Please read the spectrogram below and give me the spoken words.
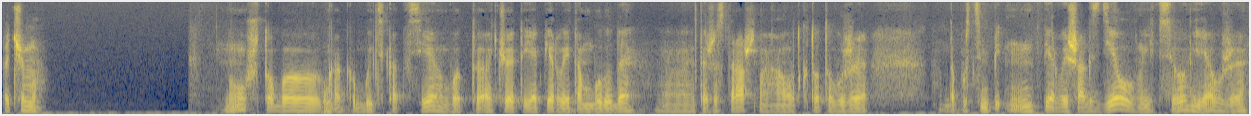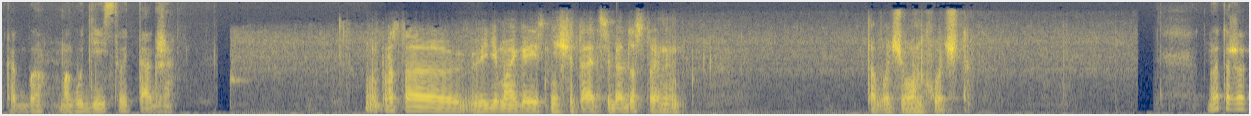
Почему? Ну, чтобы как быть как все. Вот, а что это я первый там буду, да? А, это же страшно. А вот кто-то уже, допустим, первый шаг сделал, и все, я уже как бы могу действовать так же. Ну, просто, видимо, эгоист не считает себя достойным того, чего он хочет. Ну это же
